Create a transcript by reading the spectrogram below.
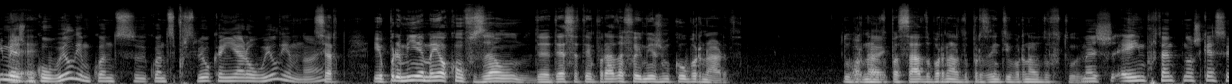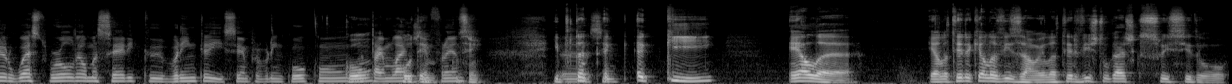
E mesmo é, com o William, quando se, quando se percebeu quem era o William, não é? Certo. Eu, para mim, a maior confusão de, dessa temporada foi mesmo com o Bernardo. Do okay. Bernardo do passado, do Bernardo do presente e o Bernardo do futuro. Mas é importante não esquecer, Westworld é uma série que brinca e sempre brincou com, com timelines com tempo, diferentes. Sim. E eh, portanto, uh, aqui ela ela ter aquela visão, ela ter visto o gajo que se suicidou,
